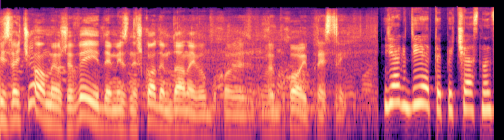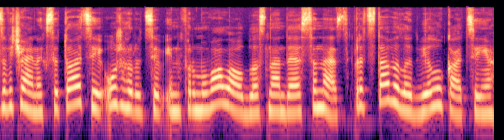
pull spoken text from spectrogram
Після чого ми вже виїдемо і знешкодимо даний вибуховий, вибуховий пристрій. Як діяти під час надзвичайних ситуацій, ужгородців інформувала обласна ДСНС. Представили дві локації.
